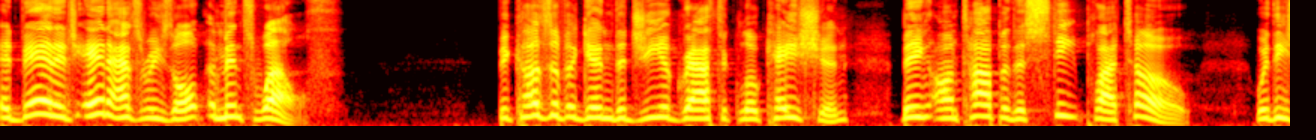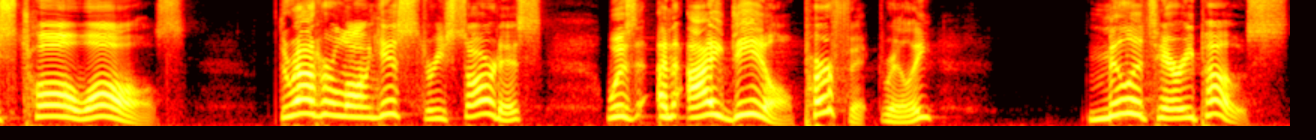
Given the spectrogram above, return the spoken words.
advantage and, as a result, immense wealth. Because of, again, the geographic location being on top of the steep plateau with these tall walls Throughout her long history, Sardis was an ideal, perfect, really, military post.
